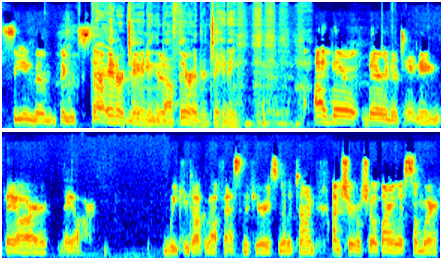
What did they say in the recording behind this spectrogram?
seeing them, they would stop. They're entertaining making them. enough. They're entertaining. Uh, they're they're entertaining. They are. They are. We can talk about Fast and the Furious another time. I'm sure it'll show up on our list somewhere.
